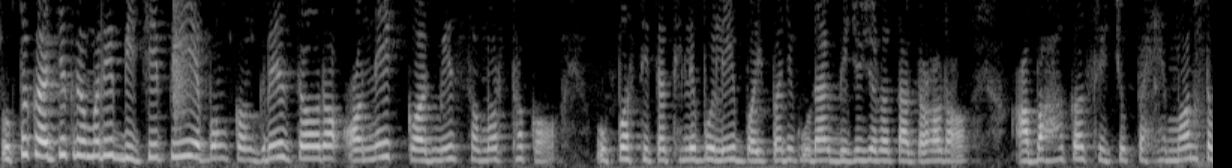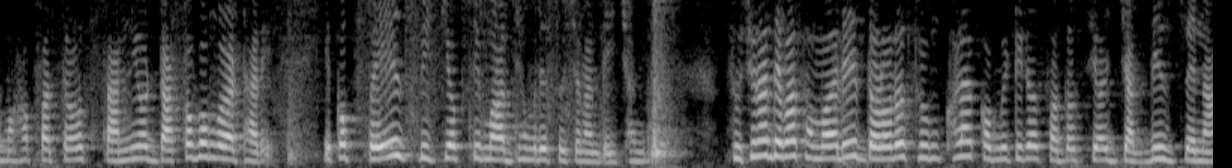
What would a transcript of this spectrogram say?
ଉକ୍ତ କାର୍ଯ୍ୟକ୍ରମରେ ବିଜେପି ଏବଂ କଂଗ୍ରେସ ଦଳର ଅନେକ କର୍ମୀ ସମର୍ଥକ ଉପସ୍ଥିତ ଥିଲେ ବୋଲି ବୈପାରିଗୁଡ଼ା ବିଜୁ ଜନତା ଦଳର ଆବାହକ ଶ୍ରୀଯୁକ୍ତ ହେମନ୍ତ ମହାପାତ୍ର ସ୍ଥାନୀୟ ଡାକବଙ୍ଗଳାଠାରେ ଏକ ପ୍ରେସ୍ ବିଜ୍ଞପ୍ତି ମାଧ୍ୟମରେ ସୂଚନା ଦେଇଛନ୍ତି। ସୂଚନା ଦେବା ସମୟରେ ଦଳର ଶୃଙ୍ଖଳା କମିଟିର ସଦସ୍ୟ ଜଗଦୀଶ ଜେନା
